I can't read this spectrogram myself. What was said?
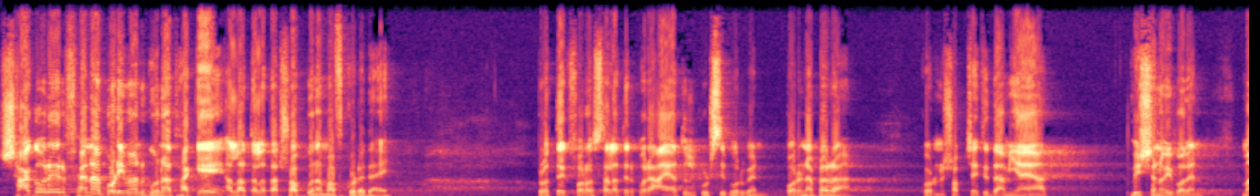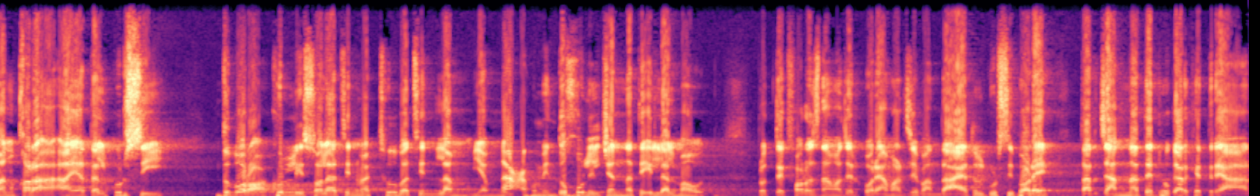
সাগরের ফেনা পরিমাণ গুণা থাকে, আল্লাহ তাআলা তার সব গুনাহ মাফ করে দেয়। প্রত্যেক ফরজ সালাতের পরে আয়াতুল কুরসি পড়বেন। পড়েন আপনারা? করুন সবচাইতে দামি আয়াত। বিশ্বনবী বলেন, মান করা আয়াতাল কুরসি দুবরা খুল্লি সলাতিন মাকতুবাতিন লাম ইয়ামনাহু মিন দুখুলিল জান্নাতি ইল্লাল মাউত। প্রত্যেক ফরজ নামাজের পরে আমার যে বান্দা আয়াতুল কুরসি পড়ে, তার জান্নাতে ঢোকার ক্ষেত্রে আর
